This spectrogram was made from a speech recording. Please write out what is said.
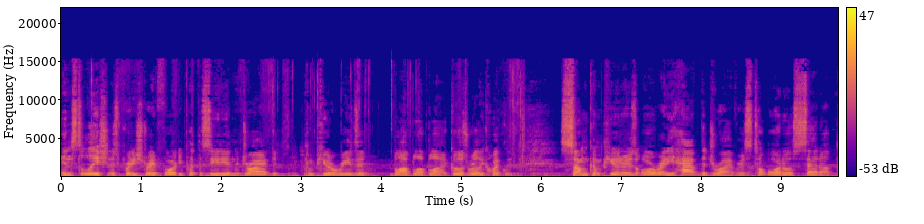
installation is pretty straightforward. You put the CD in the drive, the computer reads it, blah, blah, blah. It goes really quickly. Some computers already have the drivers to auto set up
